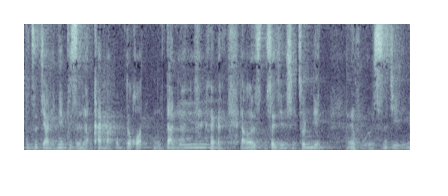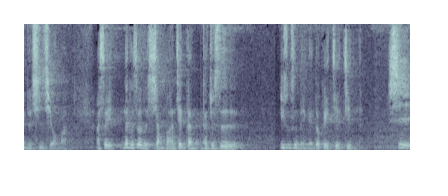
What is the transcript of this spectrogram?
布置家里面，不是很好看嘛？我们都画牡丹啊，然后甚至写春联，很符合时节里面的需求嘛。啊，所以那个时候的想法很简单，它就是艺术是每个人都可以接近的。是。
